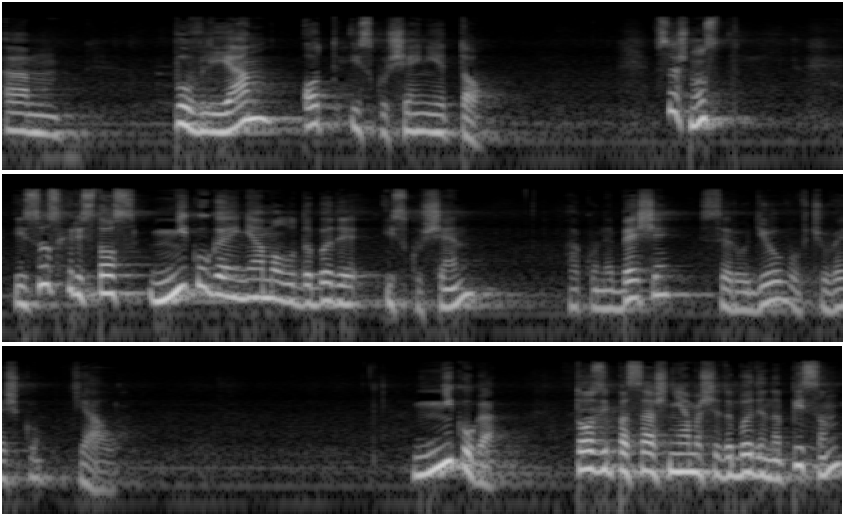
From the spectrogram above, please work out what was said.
ам, повлиян от изкушението. Всъщност, Исус Христос никога е нямало да бъде изкушен, ако не беше се родил в човешко тяло. Никога този пасаж нямаше да бъде написан,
